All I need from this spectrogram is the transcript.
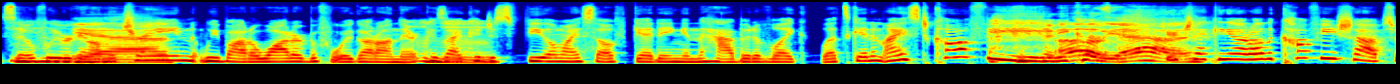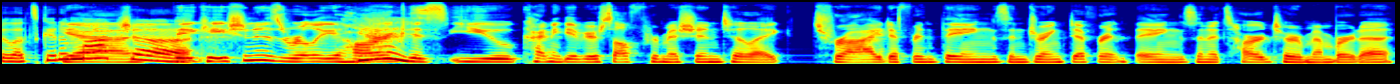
So if we were getting on the train, we bought a water before we got on there because I Mhm. could just feel myself getting in the habit of like, let's get an iced coffee oh, yeah. you're checking out all the coffee shops or let's get a yeah. matcha. Vacation is really hard Yes. because you kind of give yourself permission to like try different things and drink different things. And it's hard to remember to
